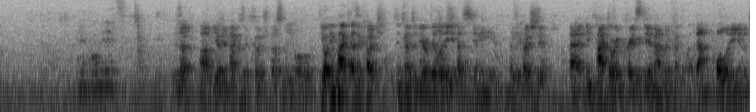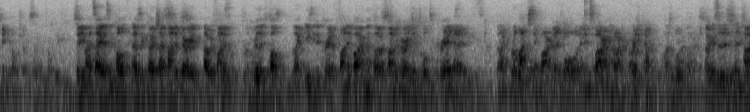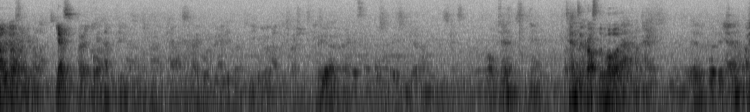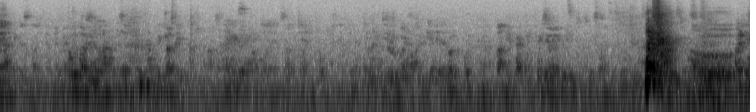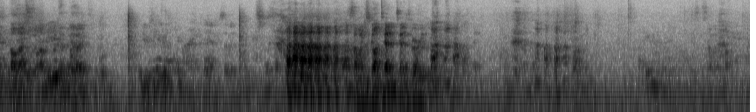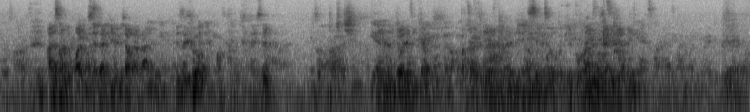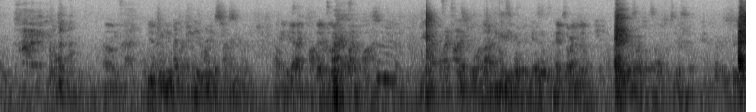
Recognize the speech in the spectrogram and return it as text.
Is that um, your impact as a coach personally, or your impact as a coach in terms of your ability as yeah, as a coach to uh, impact or increase the amount of that quality in the team culture. So, so you might say as a col- as a coach, I find it very I would find it really possible like easy to create a fun environment, but I would find it very difficult to create a like relaxed environment or an inspiring environment or an accountable environment. okay, so this is entirely personal. Yes. Okay, cool. Yeah. Tens. Tens across the board. Yeah, I mean, I think there's Oh, another. well, Trusty. Fun. Oh, oh that's fun. Look at that. Yeah, seven. Someone just gone 10 and 10 for everything. So much fun. I just wanted to play with tech. You can tell how bad. Is it cool? You enjoy it in your What's that? You enjoy it in your Super cool to be. Playing strategy, I think. Um, yeah. Yeah, they're really fun. Okay, so we're in the middle. Yeah.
